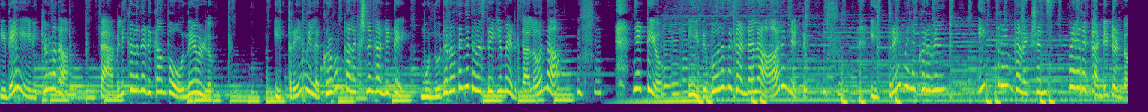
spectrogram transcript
ഇതേ എനിക്കുള്ളതാ. ഫാമിലിക്കുള്ളത് എടുക്കാൻ പോകുന്നേ ഉള്ളൂ. ഇത്രയും വിലക്കുറവും കളക്ഷനും കണ്ടിട്ടേ മുന്നൂറ്ററുപത്തഞ്ച് ദിവസത്തേക്കും എടുത്താലോ എന്നാ? ഞെട്ടിയോ? ഇതുപോലൊന്ന് കണ്ടാൽ ആരും ഞെട്ടും. ഇത്രയും വിലക്കുറവിൽ ഇത്രയും കളക്ഷൻസ് വേറെ കണ്ടിട്ടുണ്ടോ?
